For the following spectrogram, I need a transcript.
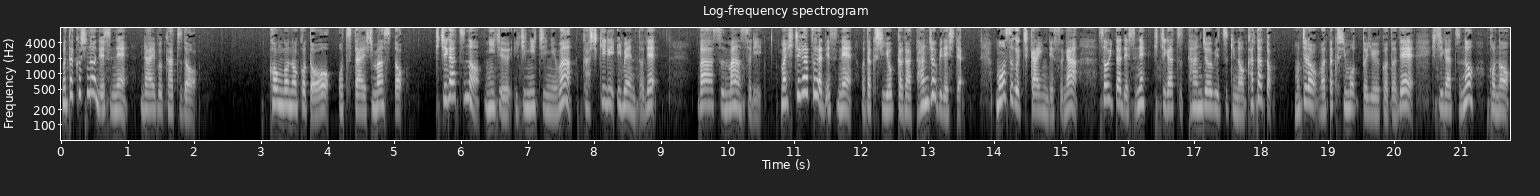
私のですねライブ活動今後のことをお伝えしますと7月の21日には貸し切りイベントでバースマンスリー、まあ、7月がですね私4日が誕生日でしてもうすぐ近いんですがそういったですね7月誕生日月の方ともちろん私もということで7月のこの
